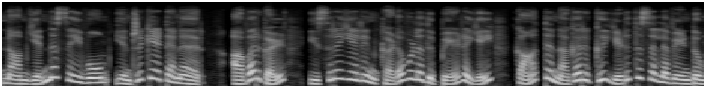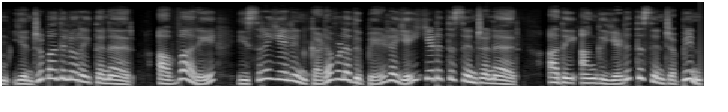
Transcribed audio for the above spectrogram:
நாம் என்ன செய்வோம் என்று கேட்டனர். அவர்கள் இஸ்ரேலின் கடவுளது பேழையை காத்த நகருக்கு எடுத்து செல்ல வேண்டும் என்று பதிலுரைத்தனர். அவ்வாறே இஸ்ரேலின் கடவுளது பேழையை எடுத்து சென்றனர். அதை அங்கு எடுத்து சென்ற பின்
